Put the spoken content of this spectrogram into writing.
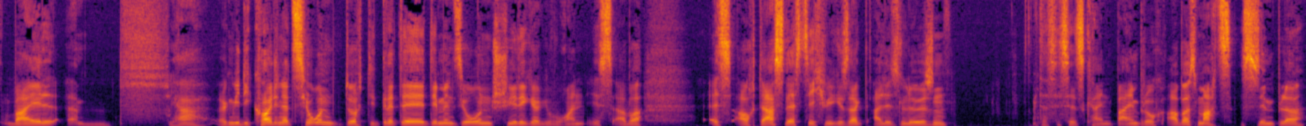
weil ähm, ja irgendwie die Koordination durch die dritte Dimension schwieriger geworden ist. Aber es, auch das lässt sich, wie gesagt, alles lösen. Das ist jetzt kein Beinbruch, aber es macht es simpler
